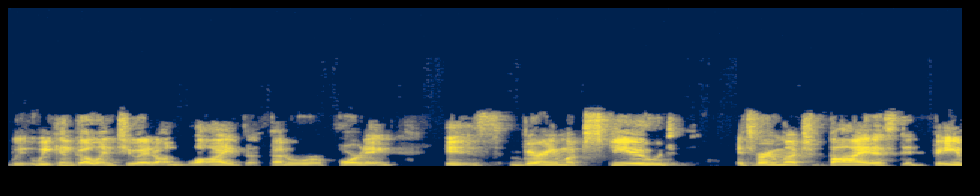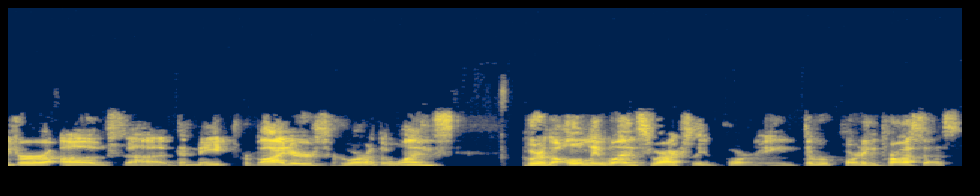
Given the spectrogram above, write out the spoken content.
we, we can go into it on why the federal reporting is very much skewed. It's very much biased in favor of uh, the MAID providers, who are the ones who are the only ones who are actually informing the reporting process.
